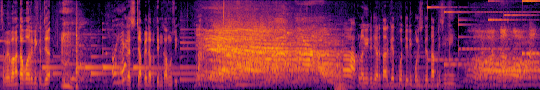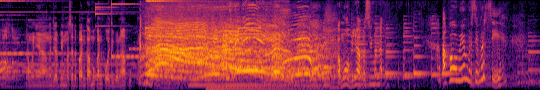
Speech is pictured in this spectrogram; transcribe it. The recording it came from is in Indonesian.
Sampai banget aku hari ini kerja. Oh ya? Gak secapek dapetin kamu sih. Ah, aku lagi kejar target buat jadi polisi tetap di sini. Namanya ngejamin masa depan kamu kan kewajiban aku. Kamu hobinya apa sih, Manda? Aku hobinya bersih-bersih.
